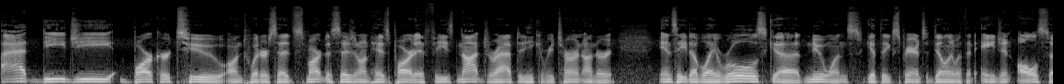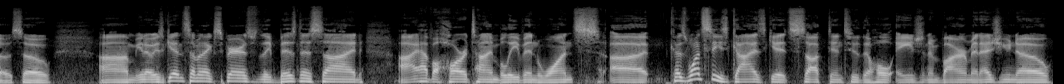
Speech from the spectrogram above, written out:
at DG Barker2 on Twitter said, smart decision on his part. If he's not drafted, he can return under NCAA rules, uh, new ones, get the experience of dealing with an agent also. So, um, you know, he's getting some of the experience with the business side. I have a hard time believing once, because uh, once these guys get sucked into the whole agent environment, as you know,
